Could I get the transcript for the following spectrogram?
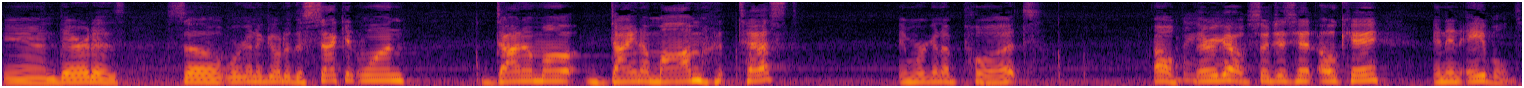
And there it is. So we're gonna go to the second one, Dynamo Dynamom test, and we're gonna put. Oh, there we go. So just hit OK and enabled.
